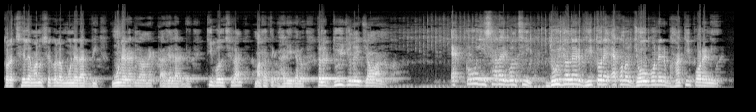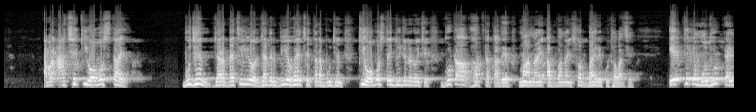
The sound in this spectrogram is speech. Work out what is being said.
তোরা ছেলে মানুষ এগুলো মনে রাখবি। মনে রাখলে অনেক কাজে লাগবে। কি বলছিলাম? মাথা থেকে হারিয়ে গেল। তাহলে দুইজনেই জওয়ান। একটু ইশারায় বলছি, দুইজনের ভিতরে এখনও যৌবনের ভাঁটি পড়েনি। আবার আছে কি অবস্থায়? বুঝেন যারা ব্যাচিলিয়র, যাদের বিয়ে হয়েছে, তারা বুঝেন কি অবস্থায় দুইজনে রয়েছে। গোটা ঘরটা তাদের মা নাই, আব্বা নাই, সব বাইরে কোথাও আছে। এর থেকে মধুর টাইম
